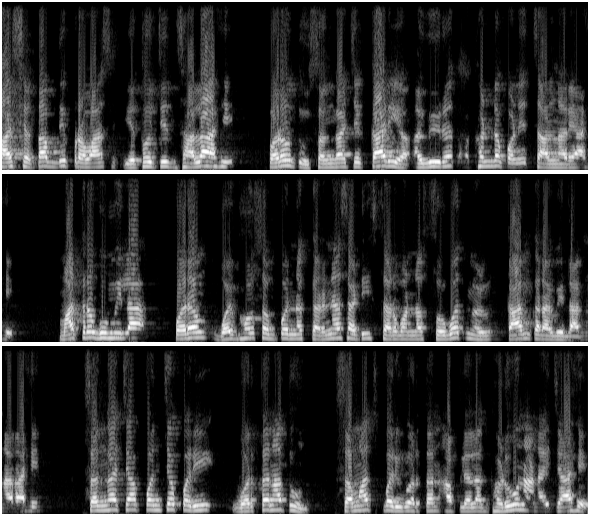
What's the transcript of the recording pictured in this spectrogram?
हा शताब्दी प्रवास यथोचित झाला आहे. परंतु संघाचे कार्य अविरत अखंडपणे चालणारे आहे. मातृभूमीला परम वैभव संपन्न करण्यासाठी सर्वांना सोबत मिळून काम करावे लागणार आहे. संघाच्या पंचपरिवर्तनातून समाज परिवर्तन आपल्याला घडवून आणायचे आहे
